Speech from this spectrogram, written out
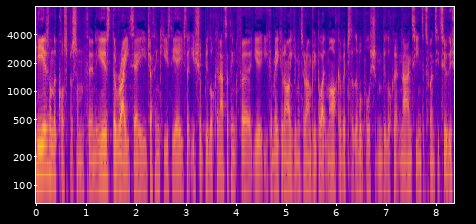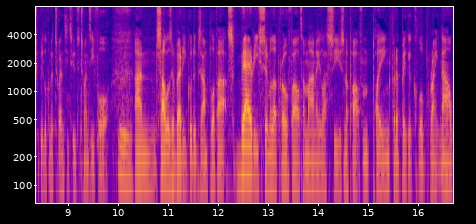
he is on the cusp of something. He is the right age. I think he's the age that you should be looking at. I think for you, you can make an argument around people like Markovic that Liverpool shouldn't be looking at 19 to 22. They should be looking at 22 to 24. And Salah's a very good example of that. It's very similar profile to Mane last season, apart from playing for a bigger club right now.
